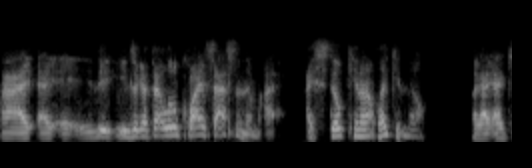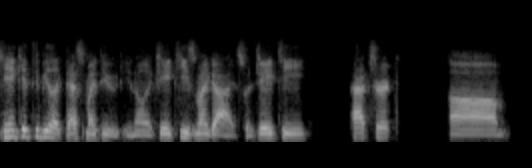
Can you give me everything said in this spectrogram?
I, I, I he's got that little quiet assassin in him. I, I still cannot like him though. Like I, I can't get to be like that's my dude. You know, like JT's my guy. So JT, Patrick, um,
